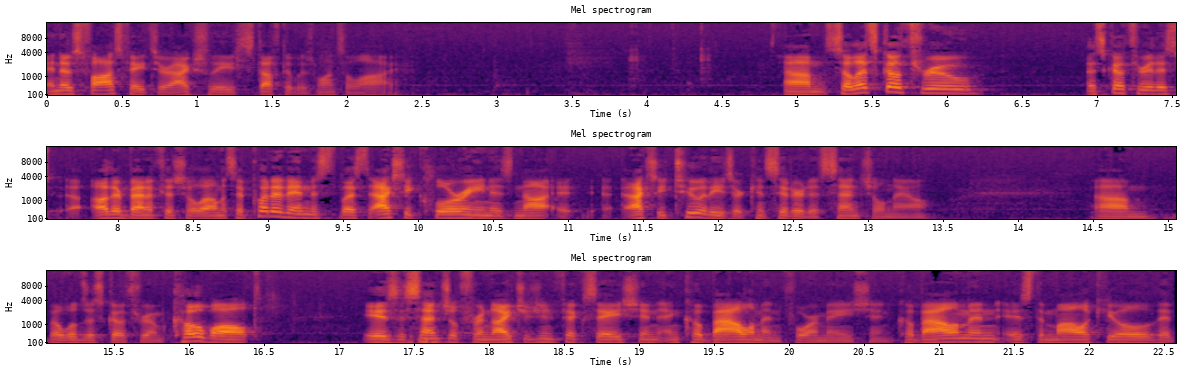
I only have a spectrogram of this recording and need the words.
And those phosphates are actually stuff that was once alive. Um, so let's go through. Let's go through this uh, other beneficial elements. I put it in this list. Actually, chlorine is not. Actually, two of these are considered essential now. Um, but we'll just go through them. Cobalt is essential for nitrogen fixation and cobalamin formation. Cobalamin is the molecule that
